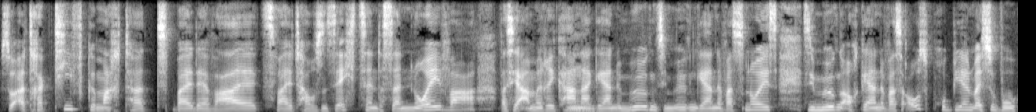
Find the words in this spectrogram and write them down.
so attraktiv gemacht hat bei der Wahl 2016, dass er neu war, was ja Amerikaner gerne mögen. Sie mögen gerne was Neues. Sie mögen auch gerne was ausprobieren. Weißt du, wo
